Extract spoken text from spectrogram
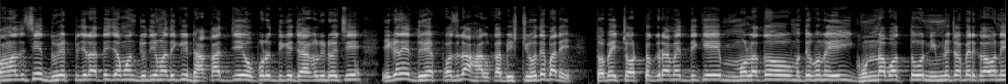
বাংলাদেশের দু একটি জেলাতে যেমন যদি আমরা দেখি ঢাকার যে ওপরের দিকে জায়গাগুলি রয়েছে, এখানে দু এক পজলা হালকা বৃষ্টি হতে পারে। তবে চট্টগ্রামের দিকে মূলত দেখুন এই ঘূর্ণাবর্ত নিম্নচাপের কারণে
